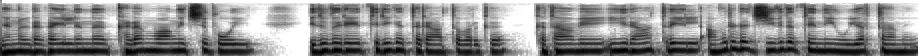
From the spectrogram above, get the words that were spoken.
ഞങ്ങളുടെ കയ്യിൽ നിന്ന് കടം വാങ്ങിച്ചു പോയി. ഇതുവരെ തിരികെ തരാത്തവർക്ക് കഥാവെ ഈ രാത്രിയിൽ അവരുടെ ജീവിതത്തെ നീ ഉയർത്തണമേ.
